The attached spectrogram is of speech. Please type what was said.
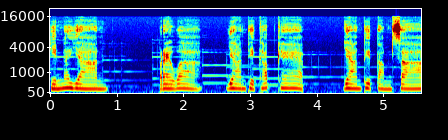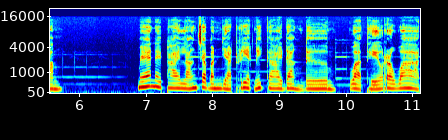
หินนายาน แปลว่า ยานที่คับแคบ ยานที่ต่ำซาม แม้ในภายหลังจะบัญญัติเรียกนิกายดั้งเดิม ว่าเทรวาส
